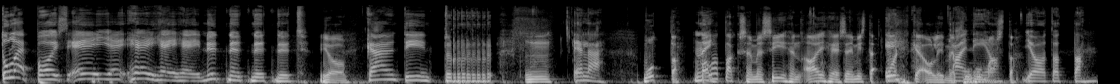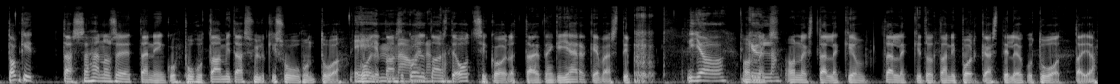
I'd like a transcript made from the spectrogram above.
Tule pois, ei, ei, hei, hei, hei, nyt, nyt, nyt, nyt. Joo. Käyntiin, trrr. Mm. elä. Mutta Niin. palataksemme siihen aiheeseen, mistä ehkä olimme Ai puhumasta. Niin joo. joo, totta. Toki tässähän on se, että niin kuin puhutaan mitä sylki suuhun tuo. En koitetaan, se, koitetaan sitten otsikoida tämä jotenkin järkevästi. Joo, Onneksi, kyllä. onneksi tällekin on tällekin tota, niin podcastille joku tuottaja. ja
